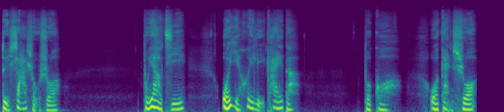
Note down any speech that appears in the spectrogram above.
对杀手说。不要急，我也会离开的。不过，我敢说，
